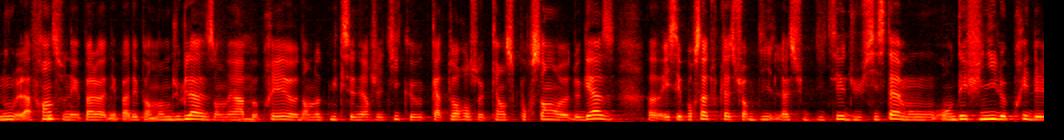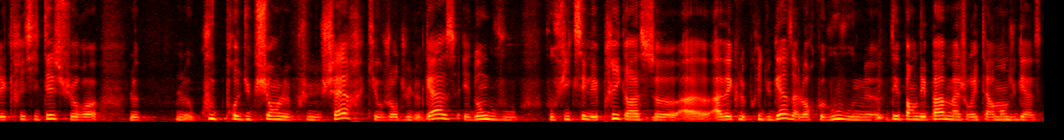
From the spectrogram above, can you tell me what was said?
nous, la France n'est pas, dépendante du gaz. On est à peu près dans notre mix énergétique 14-15% de gaz. et c'est pour ça toute la, la subtilité du système. où on définit le prix de l'électricité sur le le coût de production le plus cher, qui est aujourd'hui le gaz, et donc vous, vous fixez les prix grâce euh, avec le prix du gaz, alors que vous, vous ne dépendez pas majoritairement du gaz.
